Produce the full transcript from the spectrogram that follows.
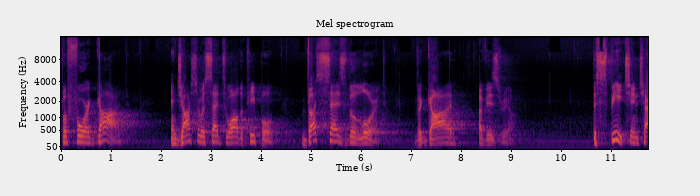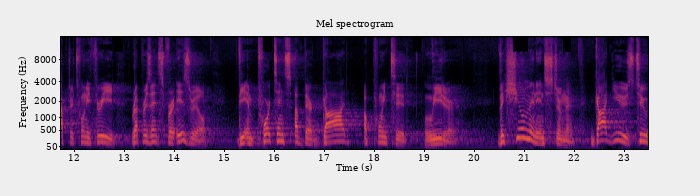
before God. And Joshua said to all the people, Thus says the Lord, the God of Israel. The speech in chapter 23 represents for Israel the importance of their God appointed leader, the human instrument God used to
